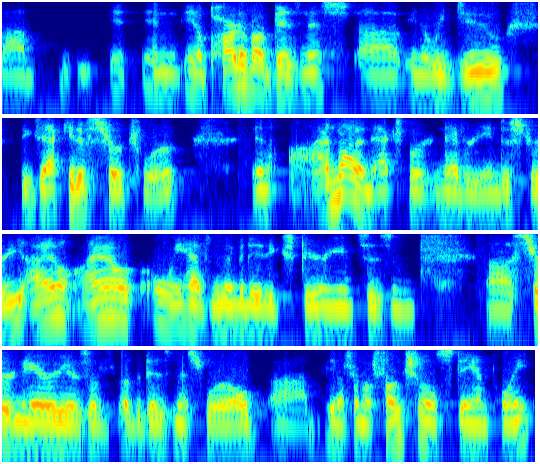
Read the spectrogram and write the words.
Um, in you know, part of our business, uh, you know, we do executive search work, and I'm not an expert in every industry. I don't. I don't only have limited experiences in uh, certain areas of, of, the business world. Uh, you know, from a functional standpoint.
